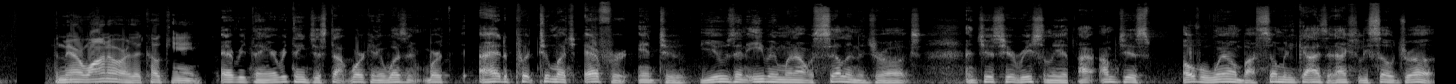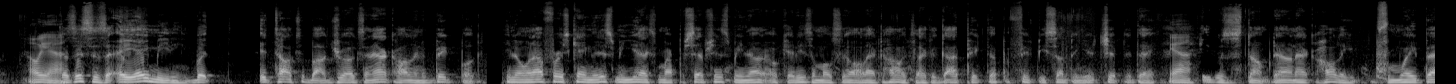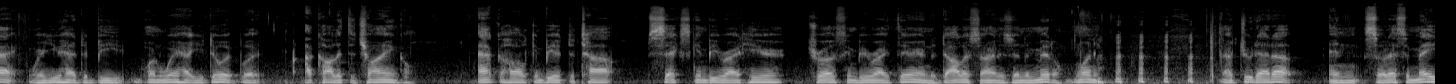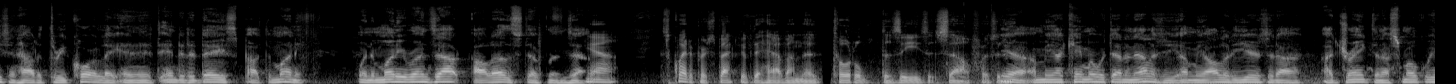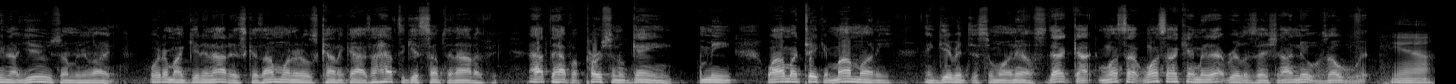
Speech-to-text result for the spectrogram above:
The marijuana or the cocaine? Everything, everything just stopped working. It wasn't worth. I had to put too much effort into using, even when I was selling the drugs. And just here recently, I, I'm just overwhelmed by so many guys that actually sold drugs. Oh yeah, because this is an AA meeting, but it talks about drugs and alcohol in the big book. You know, when I first came to this meeting, you asked my perception. This meeting, okay, these are mostly all alcoholics. Like a guy picked up a 50 something year chip today. Yeah. He was a stumped down alcoholic from way back where you had to be one way how you do it. But I call it the triangle. Alcohol can be at the top, sex can be right here, drugs can be right there, and the dollar sign is in the middle money. I drew that up. And so that's amazing how the three correlate. And at the end of the day, it's about the money. When the money runs out, all the other stuff runs out. Yeah. It's quite a perspective to have on the total disease itself, isn't it? Yeah, I mean, I came up with that analogy. I mean, all of the years that I, I drank and I smoked weed and I used, I mean, like, what am I getting out of this? Because I'm one of those kind of guys, I have to get something out of it. I have to have a personal gain. I mean, why am I taking my money and giving it to someone else? That got, once I, once I came into that realization, I knew it was over with. Yeah.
